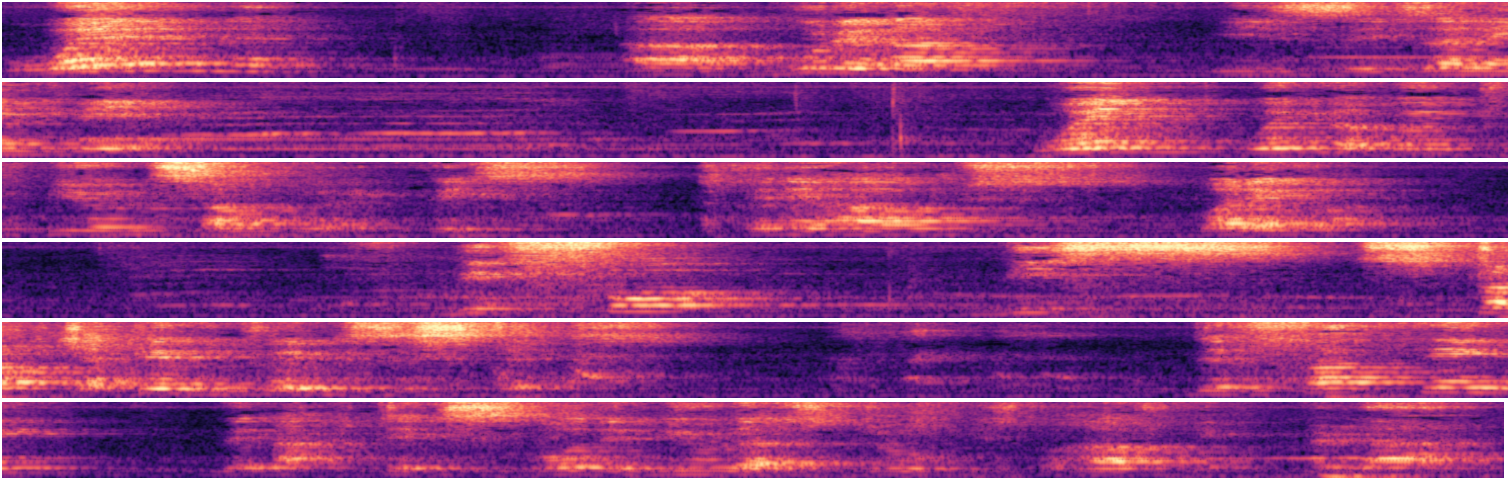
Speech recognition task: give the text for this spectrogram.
When uh, good enough is, is an engineer, when when you are going to build something like this, any house, whatever, before this structure came into existence, the first thing the architects or the builders do is to have a plan.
